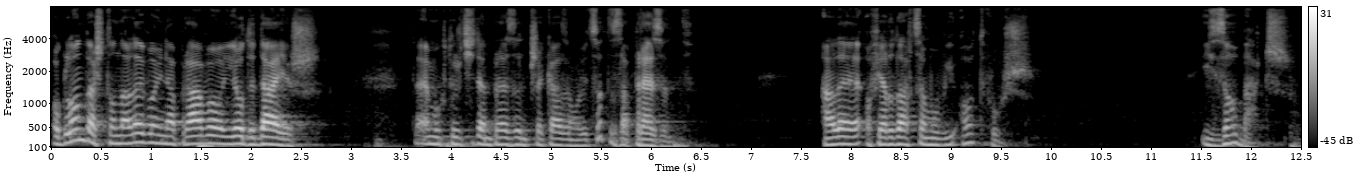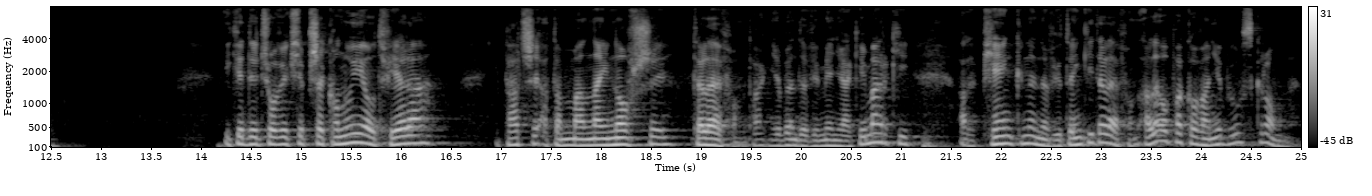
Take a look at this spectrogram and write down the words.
oglądasz to na lewo i na prawo i oddajesz temu, który ci ten prezent przekazał. Mówię, co to za prezent? Ale ofiarodawca mówi, otwórz i zobacz. I kiedy człowiek się przekonuje, otwiera i patrzy, a tam ma najnowszy telefon, tak? Nie będę wymieniał jakiej marki, ale piękny, nowiuteńki telefon, ale opakowanie było skromne.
